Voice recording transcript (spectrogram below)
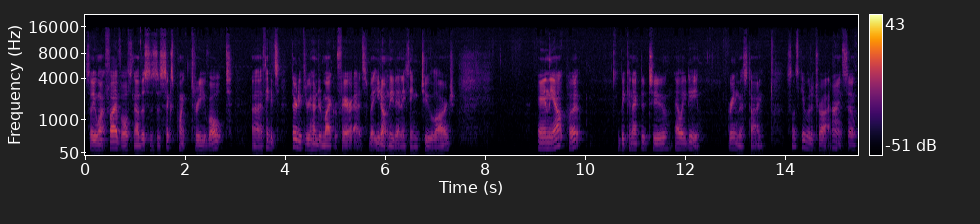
So you want 5 volts. Now this is a 6.3 volt. Uh, I think it's 3300 microfarads, but you don't need anything too large. And the output will be connected to LED, green this time. So let's give it a try. Alright, so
